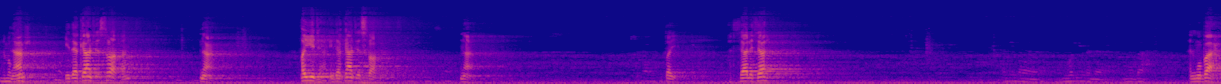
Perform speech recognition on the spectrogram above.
نعم. إذا كانت إسرافا. نعم. قيدها إذا كانت إسرافا. نعم. طيب. الثالثة. المباح.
